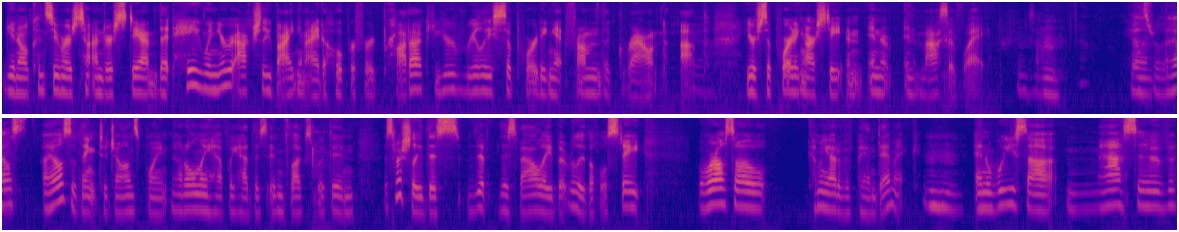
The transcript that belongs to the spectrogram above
you know consumers to understand that hey, when you're actually buying an Idaho preferred product, you're really supporting it from the ground up. You're supporting our state in in a, in a massive way. That's Um, really I also, I also think, to John's point, not only have we had this influx within, especially this this valley, but really the whole state, but we're also coming out of a pandemic, Mm-hmm. and we saw massive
